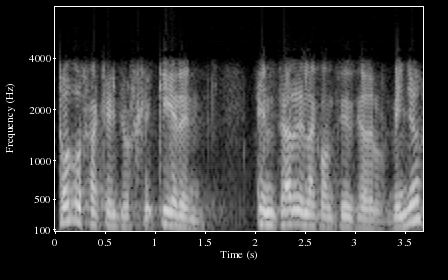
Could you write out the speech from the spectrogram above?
todos aquellos que quieren entrar en la conciencia de los niños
